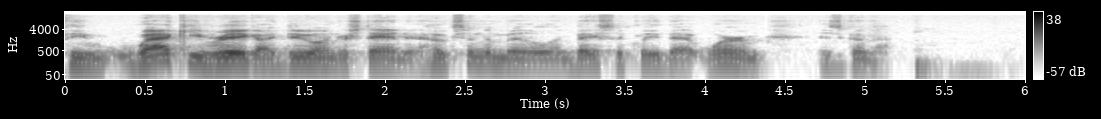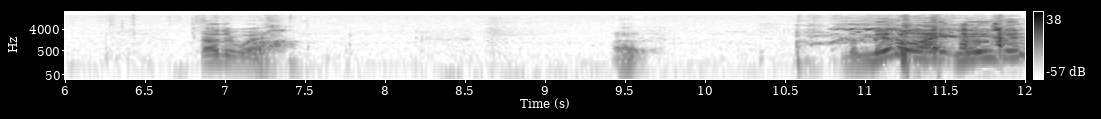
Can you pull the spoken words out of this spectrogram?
the wacky rig, I do understand. It hooks in the middle, and basically that worm is gonna. Other way. Uh. The middle ain't moving.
